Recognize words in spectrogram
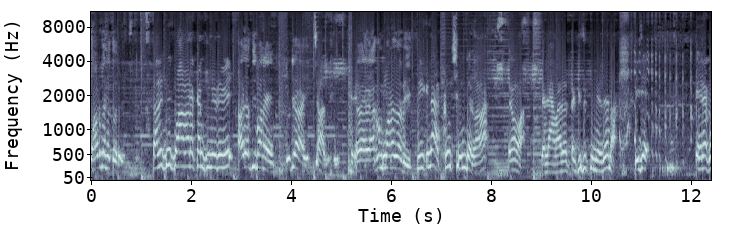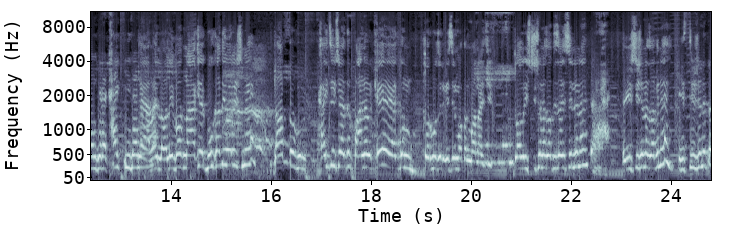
ঝাড়বে না তোরে। তাহলে তুই তো আমার একটা কিনে দিবি। আচ্ছা দিবানে উঠে আয়। চল। এ, এখন কোনে যাবি? ঠিক না খুব সুন্দর মামা তাহলে আমার একটা কিছু কিনে দে না এই যে এরকম করে খাই কি জানি? ললিপপ না খেয়ে গু খাতে পারিস না? দাঁত তো খাইছিস এত পানের খেয়ে একদম তরমুজের বিচির মতন বানাইছিস চল স্টেশনে যেতে চাইছিলি না? স্টেশনে যাবি না? স্টেশনে তো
